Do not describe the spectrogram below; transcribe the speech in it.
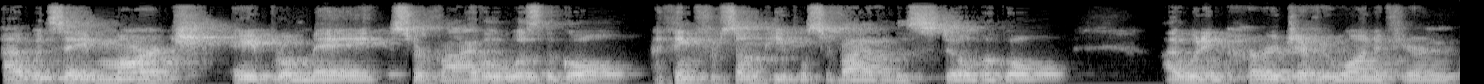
I would say March, April, May, survival was the goal. I think for some people, survival is still the goal. I would encourage everyone if you're in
